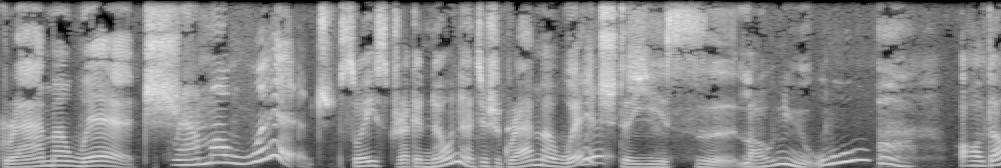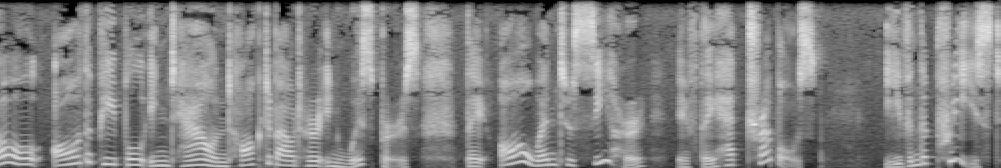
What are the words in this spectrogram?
Grandma Witch. Grandma Witch. So Strega Nona 就是 Grandma Witch eh, Although all the people in town talked about her in whispers, they all went to see her if they had troubles. Even the priest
